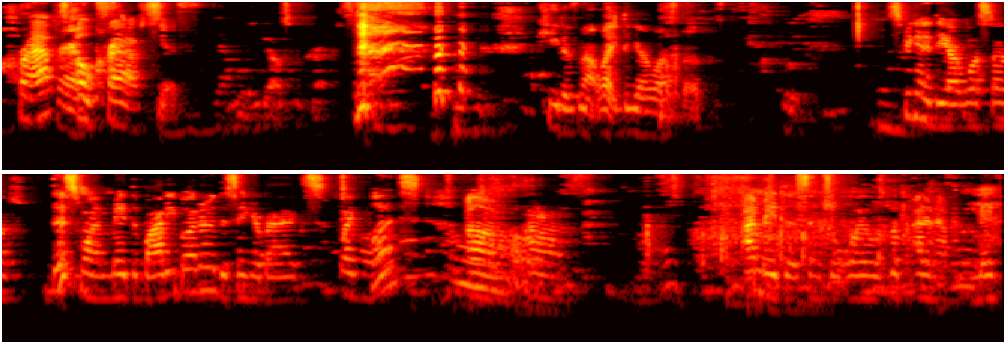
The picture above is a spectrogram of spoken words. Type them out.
Crafts? Crafts. Oh, crafts. Yes. Yeah, I'm gonna leave y'all to crafts. Ki does not like DIY stuff. Speaking of DIY stuff, this one made the body butter that's in your bags. Like what? Um, I don't. I made the essential oils, but I didn't have to make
